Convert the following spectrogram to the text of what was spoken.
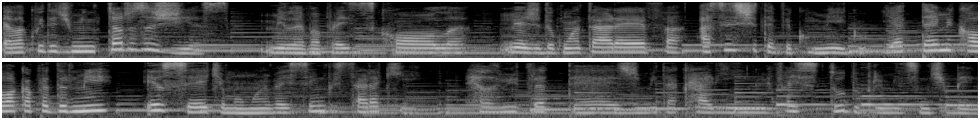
Ela cuida de mim todos os dias me leva pra escola, me ajuda com a tarefa, assiste TV comigo e até me coloca para dormir. Eu sei que a mamãe vai sempre estar aqui. Ela me protege, me dá carinho e faz tudo para me sentir bem.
